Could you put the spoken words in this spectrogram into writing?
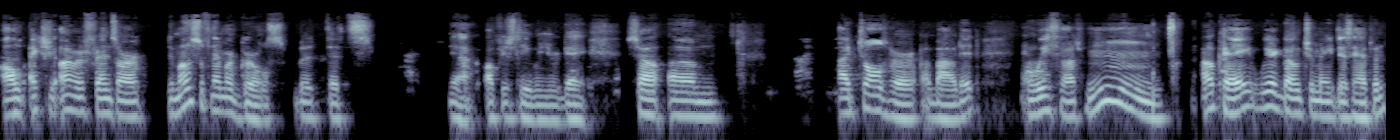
All actually, all my friends are the most of them are girls, but that's yeah, obviously when you're gay. So um, I told her about it, and we thought, hmm, okay, we're going to make this happen.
